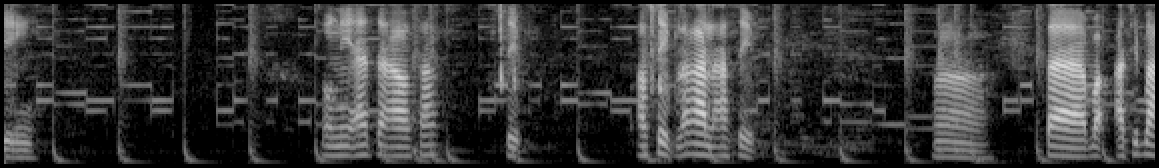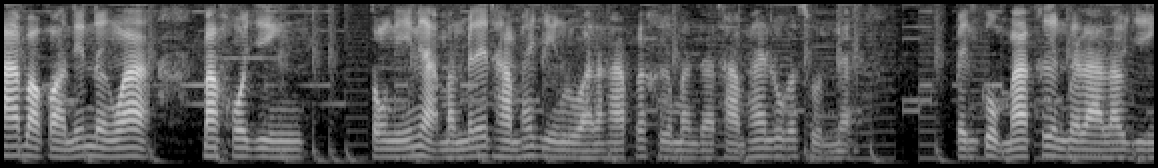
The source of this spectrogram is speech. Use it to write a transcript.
ยิง ตรงนี้อาจจะเอาสักสิบเอาสิบแล้วกันเอาสิบอ่า แต่อธิบายบอกก่อนนิดนึงว่ามาโครยิงตรงนี้เนี่ยมันไม่ได้ทำให้ยิงรัวนะครับ ก็คือมันจะทำให้ลูกกระสุนเนี่ย เป็นกลุ่มมากขึ้นเวลาเรายิง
